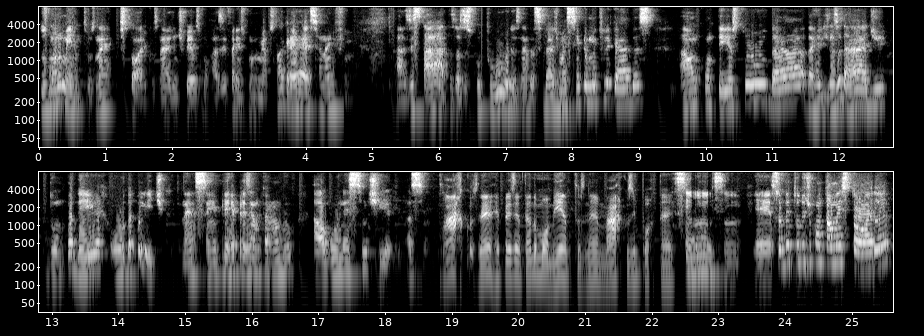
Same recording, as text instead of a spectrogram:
dos monumentos, né, históricos, né, a gente vê os, as referências de monumentos na Grécia, né, enfim, as estátuas, as esculturas, né, da cidade, mas sempre muito ligadas a um contexto da, da religiosidade, do poder ou da política, né, sempre representando algo nesse sentido, assim. Marcos, né, representando momentos, né, marcos importantes. Sim, sim. É, sobretudo de contar uma história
